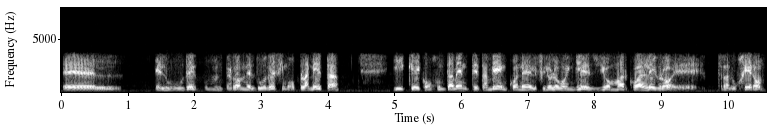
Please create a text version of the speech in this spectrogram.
el, el, mm, perdón, el duodécimo planeta, y que conjuntamente también con el filólogo inglés John Marco Allegro eh, tradujeron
